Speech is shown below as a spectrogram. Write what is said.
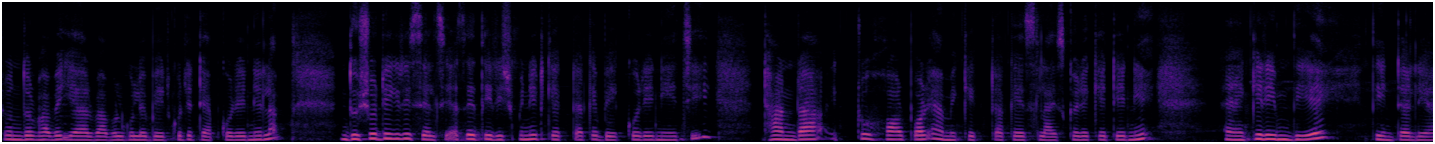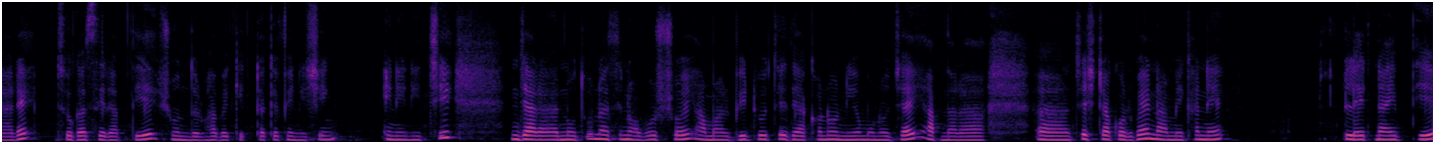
সুন্দরভাবে এয়ার বাবলগুলো বের করে ট্যাপ করে নিলাম। দুশো ডিগ্রি সেলসিয়াসে তিরিশ মিনিট কেকটাকে বেক করে নিয়েছি। ঠান্ডা একটু হওয়ার পরে আমি কেকটাকে স্লাইস করে কেটে নিয়ে ক্রিম দিয়ে তিনটা লেয়ারে সুগার সিরাপ দিয়ে সুন্দরভাবে কেকটাকে ফিনিশিং এনে নিচ্ছি। যারা নতুন আছেন অবশ্যই আমার ভিডিওতে দেখানো নিয়ম অনুযায়ী আপনারা চেষ্টা করবেন। আমি এখানে প্লেট নাইফ দিয়ে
